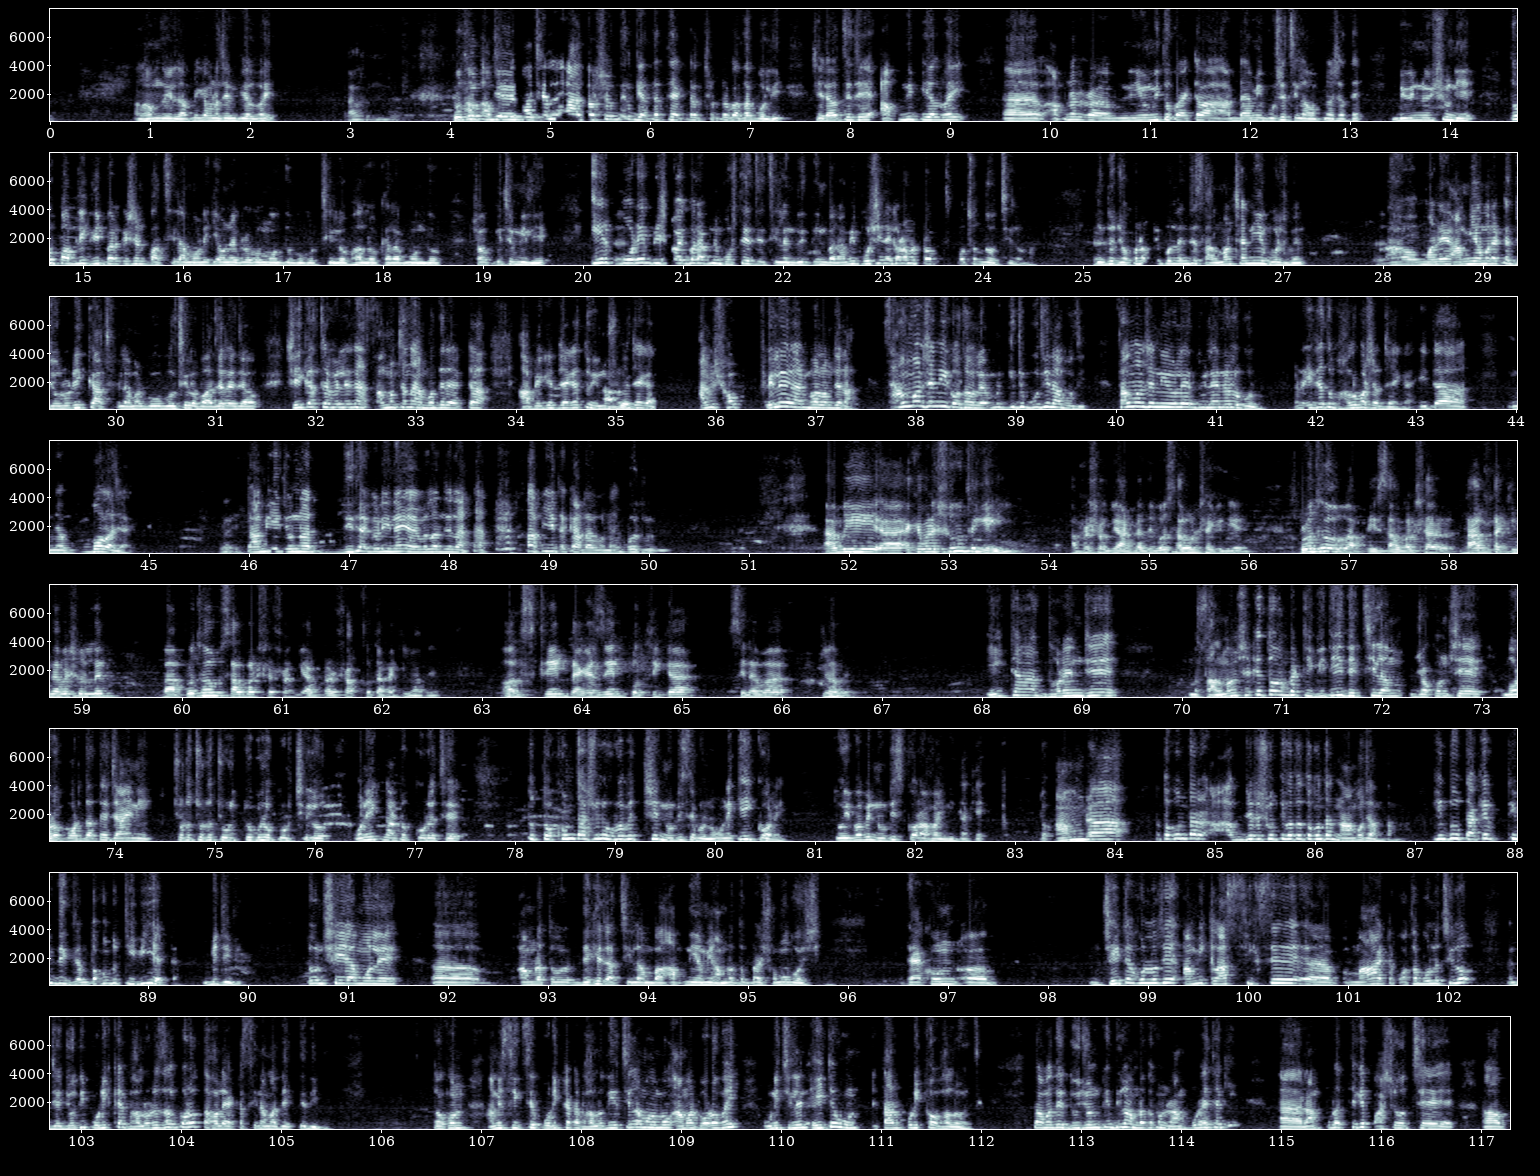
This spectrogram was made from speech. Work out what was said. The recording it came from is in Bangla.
আলহামদুলিল্লাহ, আপনি কেমন আছেন পিয়াল ভাই? প্রথম যে দর্শকদের জ্ঞাতার্থে একটা ছোট্ট কথা বলি সেটা হচ্ছে যে আপনি পিয়াল ভাই আপনার নিয়মিত কয়েকটা আড্ডা আমি বসেছিলাম আপনার সাথে বিভিন্ন ইস্যু নিয়ে। তো পাবলিক রিপার্কেশন পাচ্ছিলাম অনেকে অনেক রকম মন্তব্য করছিল ভালো খারাপ মন্দ সবকিছু মিলিয়ে। এরপরে বেশ কয়েকবার আপনি বসতে চেয়েছিলেন দুই তিনবার। আমি বসি না কারণ আমার টক পছন্দ হচ্ছিল না। কিন্তু যখন আপনি বললেন যে সালমান শাহ নিয়ে বসবেন মানে আমি আমার একটা জরুরি কাজ ফেলে আমার বউ বলছিল বাজারে যাও। সেই কাজটা ফেলে না সালমান শাহ না আমাদের একটা আবেগের জায়গা তো ইমোশনের জায়গা। আমি সব ফেলে আমি বললাম যে না সালমান শাহ নিয়ে কথা হলে আমি কিছু বুঝি না বুঝি। সালমান শাহ নিয়ে হলে দুই লাইন হলো বলব কারণ এটা তো ভালোবাসার জায়গা এটা বলা যায়। তা আমি এই জন্য আর দ্বিধা করি নাই আমি বললাম যে না আমি এটা কাটাবো না বলব। আমি একেবারে শুরু থেকেই আপনার সঙ্গে আড্ডা দিব সালমান শাহকে নিয়ে। প্রথম আপনি সালমান শাহর নামটা কীভাবে শুনলেন? বা প্রথম সালমান শাহর সঙ্গে আপনার সক্ষতাটা কীভাবে? অন স্ক্রিন ম্যাগাজিন পত্রিকা সিনেমা কীভাবে? এইটা ধরেন যে, সালমান শাহকে তো আমরা টিভিতেই দেখছিলাম যখন সে বড় পর্দাতে যায়নি, ছোট ছোট চরিত্রগুলো করছিল, অনেক নাটক করেছে। তো তখন তো আসলে ওভাবে সে নোটিসেবল না, অনেকেই করে। তো ওইভাবে নোটিস করা হয়নি তাকে। তো আমরা তখন তার, যেটা সত্যি কথা, তখন তার নামও জানতাম না। কিন্তু তাকে টিভি দেখতাম, তখন তো টিভি একটা বিটিভি তখন সেই আমলে আমরা তো দেখে যাচ্ছিলাম বা আপনি, আমি, আমরা তো প্রায় সমবয়সী। এখন যেটা হলো যে আমি ক্লাস সিক্সে মা একটা কথা বলেছিল যে যদি পরীক্ষায় ভালো রেজাল্ট করো, তাহলে একটা সিনেমা দেখতে দিব। তখন আমি সিক্সে পরীক্ষাটা ভালো দিয়েছিলাম এবং আমার বড় ভাই, উনি ছিলেন, এইটে তার পরীক্ষাও ভালো হয়েছে। তো আমাদের দুজনকে দিল আমরা তখন রামপুরায় থাকি। রামপুরার থেকে পাশে হচ্ছে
